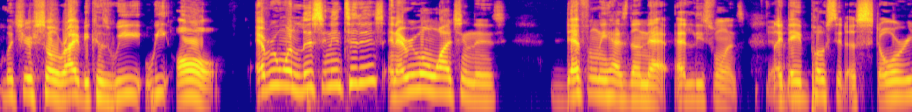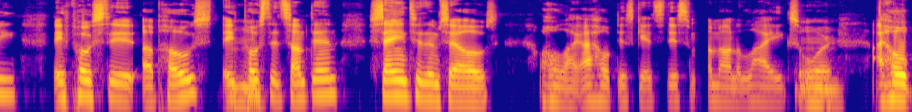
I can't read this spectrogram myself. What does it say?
But you're so right because we we all everyone listening to this and everyone watching this definitely has done that at least once. Yeah. Like they posted a story, they've posted a post, they've Mhm. posted something saying to themselves, "Oh, like I hope this gets this amount of likes or Mhm. I hope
